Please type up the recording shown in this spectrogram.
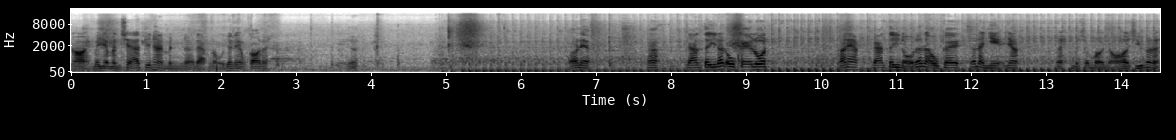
Rồi bây giờ mình sẽ tiến hành mình à, đạp nổ cho anh em coi này. Đó anh em. Ha ganti rất ok luôn. Đó anh em garanti nổ rất là ok rất là nhẹ nha. Này mình sẽ mở nhỏ hơi xíu nữa này.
